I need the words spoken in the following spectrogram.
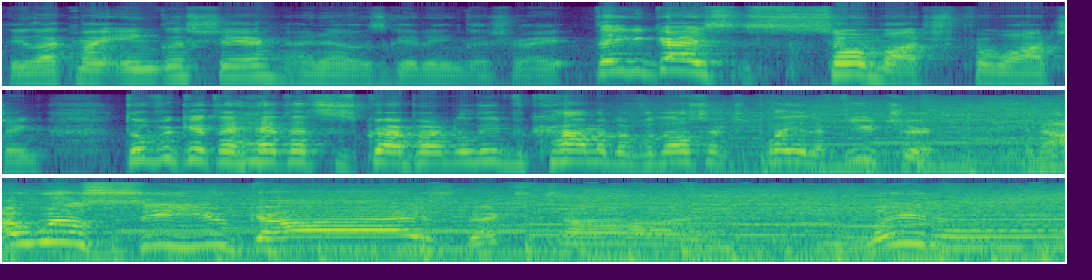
Do you like my English there? I know it's good English, right? Thank you guys so much for watching. Don't forget to hit that subscribe button and leave a comment of what else I should play in the future. And I will see you guys next time. Later!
